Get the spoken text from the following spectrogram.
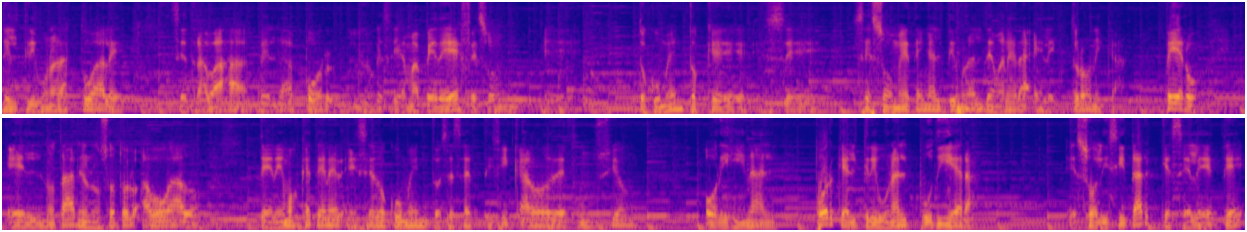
del tribunal actuales se trabaja ¿verdad? por lo que se llama PDF, son eh, documentos que se, se someten al tribunal de manera electrónica. Pero el notario, nosotros los abogados, tenemos que tener ese documento, ese certificado de defunción original, porque el tribunal pudiera eh, solicitar que se le dé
